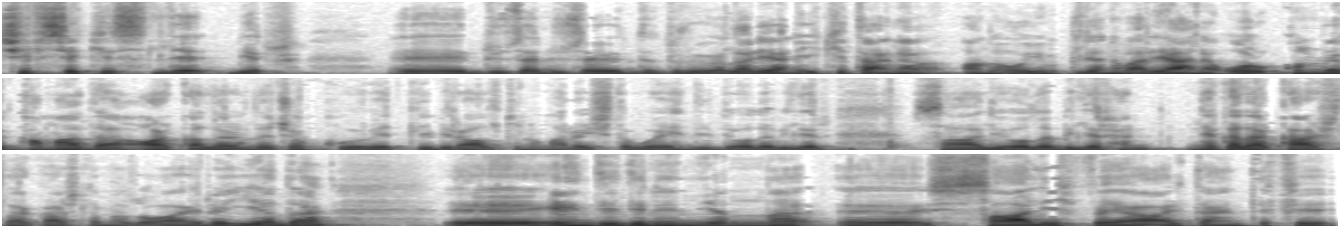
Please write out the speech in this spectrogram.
çift sekizli bir e, düzen üzerinde duruyorlar. Yani iki tane ana oyun planı var. Yani Orkun ve Kamada arkalarında çok kuvvetli bir altı numara işte bu Endidi olabilir, Salih olabilir. Hani ne kadar karşılar karşılamaz o ayrı. Ya da e, Endidi'nin yanına e, Salih veya alternatifi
